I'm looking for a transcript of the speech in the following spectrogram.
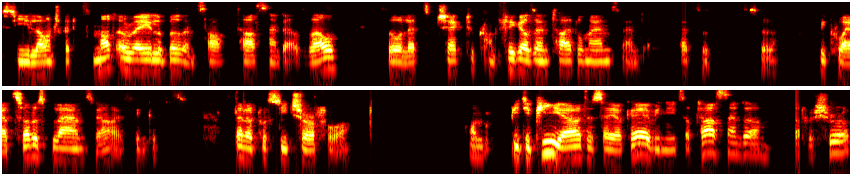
see Launchpad is not available and Task Center as well. So let's check to configure the entitlements and add the, required service plans. Yeah, I think it's standard procedure for on BTP yeah, to say, okay, we need SAP Task Center for sure,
